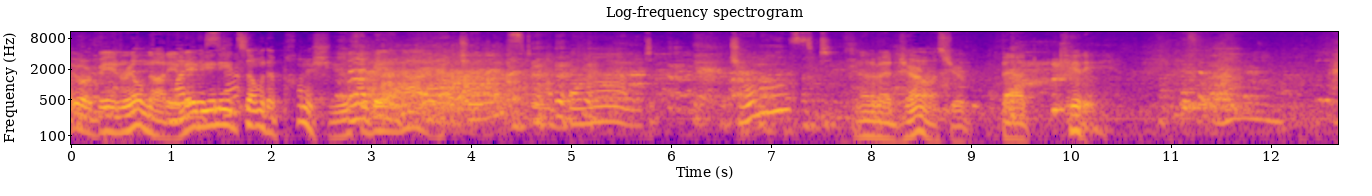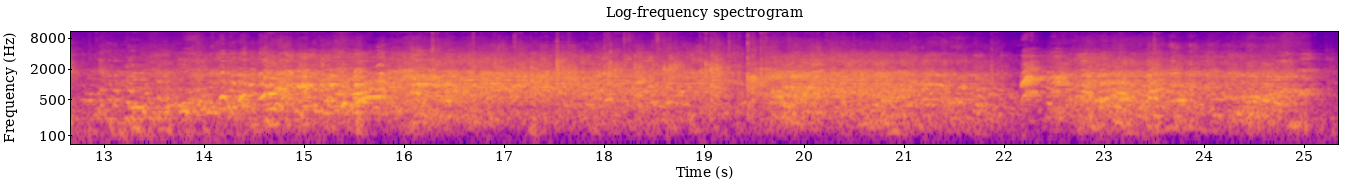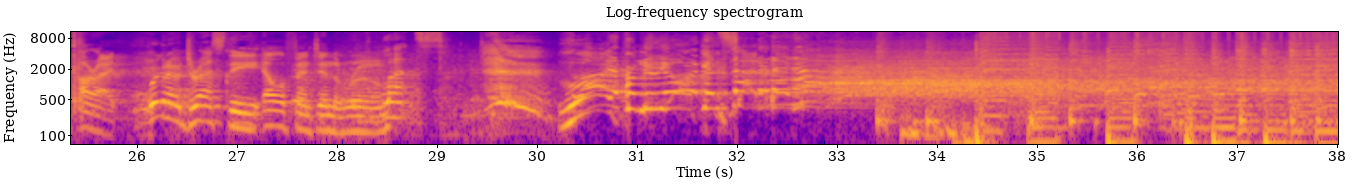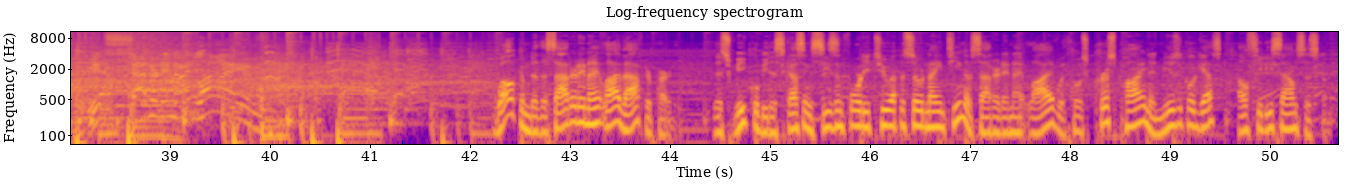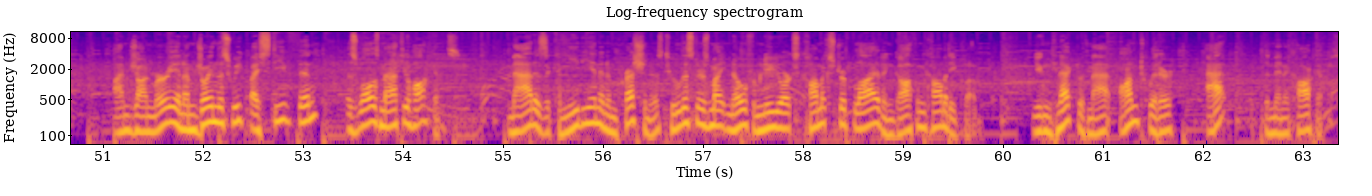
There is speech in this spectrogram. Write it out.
You're being real naughty. Maybe you he need someone to punish you for being naughty. journalist? A bad journalist? You're not a bad journalist. You're a bad kitty. All right, we're going to address the elephant in the room. Let's. Live from New York and Saturday night! It's Saturday Night Live. Welcome to the Saturday Night Live After Party. This week we'll be discussing season 42, episode 19 of Saturday Night Live with host Chris Pine and musical guest LCD Sound System. I'm John Murray and I'm joined this week by Steve Finn as well as Matthew Hawkins. Matt is a comedian and impressionist who listeners might know from New York's Comic Strip Live and Gotham Comedy Club. You can connect with Matt on Twitter at the Mimic Hawkins.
